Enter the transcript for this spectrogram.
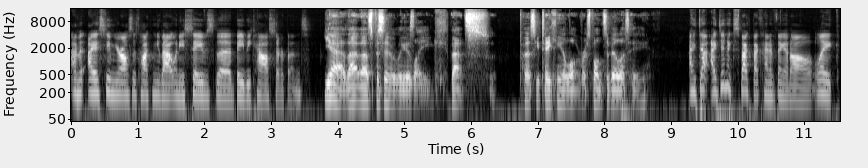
I, I assume you're also talking about when he saves the baby cow serpent. Yeah, that that specifically is like that's Percy taking a lot of responsibility. I, d- I didn't expect that kind of thing at all. Like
